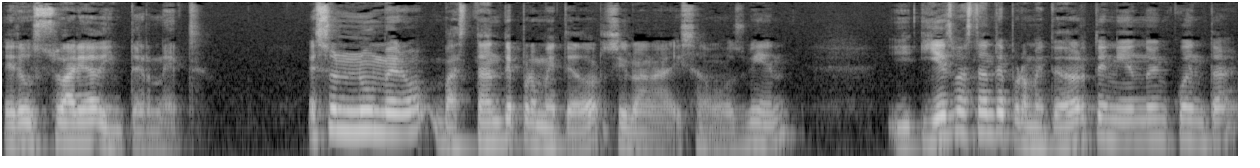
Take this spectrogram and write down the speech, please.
era usuaria de Internet. Es un número bastante prometedor si lo analizamos bien, y, es bastante prometedor teniendo en cuenta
